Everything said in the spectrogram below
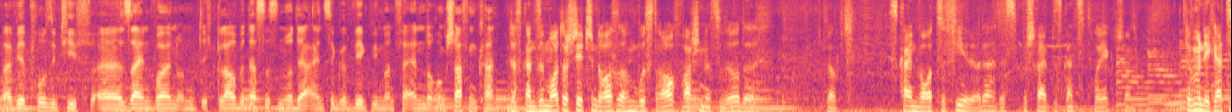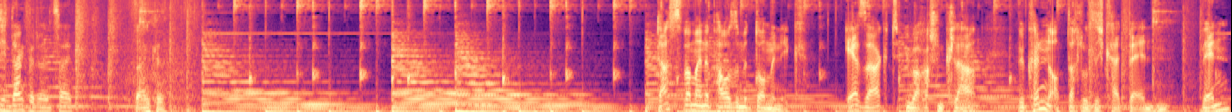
weil wir positiv äh, sein wollen. Und ich glaube, das ist nur der einzige Weg, wie man Veränderung schaffen kann. Das ganze Motto steht schon draußen auf dem Bus drauf: Waschen ist Würde. Ich glaube, ist kein Wort zu viel, oder? Das beschreibt das ganze Projekt schon. Dominik, herzlichen Dank für deine Zeit. Danke. Das war meine Pause mit Dominik. Er sagt, überraschend klar, wir können Obdachlosigkeit beenden, wenn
